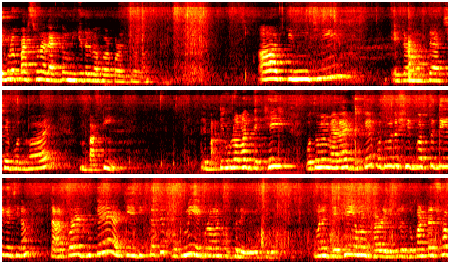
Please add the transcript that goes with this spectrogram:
এগুলো পার্সোনাল একদম নিজেদের ব্যবহার করার জন্য। আর কি নিয়েছি? এটার মধ্যে আছে বোধ হয় বাটি। এই বাটিগুলো আমার দেখেই প্রথমে মেলায় ঢুকে, প্রথমে তো শীত বস্ত্রের দিকে গেছিলাম তারপরে ঢুকে আর কি এই দিকটাতে প্রথমেই এগুলো আমার চোখে লেগে গেছিল। মানে দেখেই আমার ভালো লেগেছিলো। দোকানটা সব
